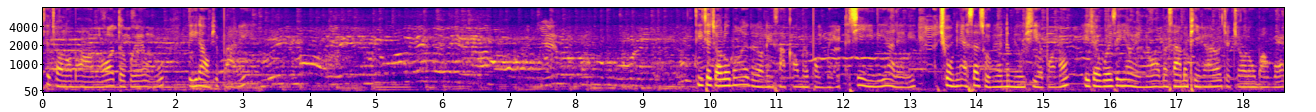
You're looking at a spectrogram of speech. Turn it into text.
ချက်ကြောလုံးပါတော့တပွဲကို၄တောင်ဖြစ်ပါတယ် ဒီချက်ကြောလုံးပေါင်းလိုက်တော်တော်လေးစားကောင်းမဲ့ပုံပဲအချင်းရင်လေးရလဲလေအချိုနဲ့အဆက်ဆိုပြီးတော့နှမျိုးရှိရပေါ့နော်ရေကြောပွဲစိရောက်ရင်တော့မစားမဖြစ်ကတော့ချက်ကြောလုံးပေါင်းပေါ့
